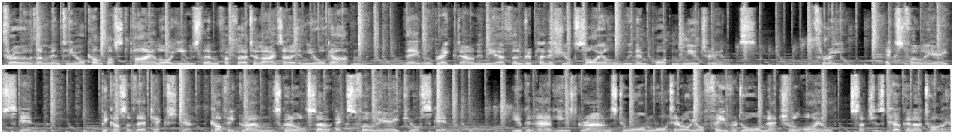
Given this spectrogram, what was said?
throw them into your compost pile or use them for fertilizer in your garden. They will break down in the earth and replenish your soil with important nutrients. 3. Exfoliate skin. Because of their texture, coffee grounds can also exfoliate your skin. You can add used grounds to warm water or your favorite all-natural oil, such as coconut oil.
